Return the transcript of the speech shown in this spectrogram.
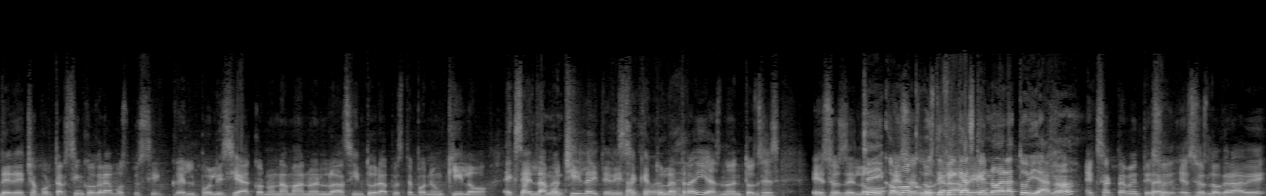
derecho a portar 5 gramos, pues si el policía con una mano en la cintura, pues te pone un kilo en la mochila y te dice que tú la traías, ¿no? Entonces, eso es de lo sí, ¿cómo justificas que no era tuya, no? Exactamente, eso, eso es lo grave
